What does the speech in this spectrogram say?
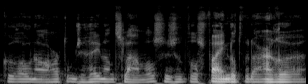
corona hard om zich heen aan het slaan was. Dus het was fijn dat we daar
